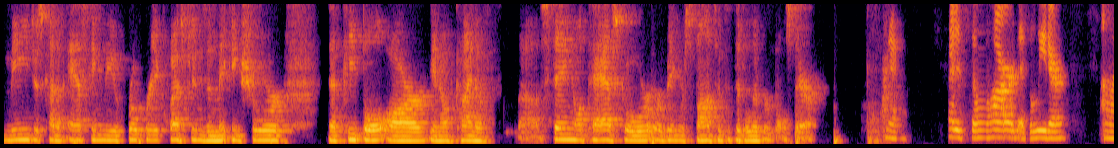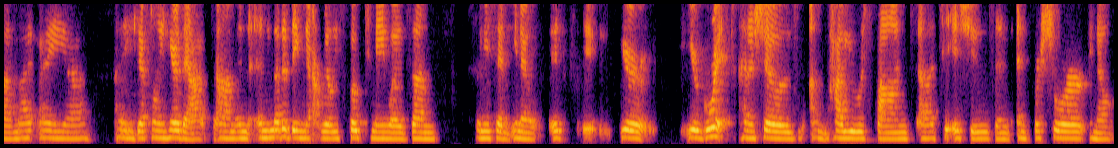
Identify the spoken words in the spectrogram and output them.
me just kind of asking the appropriate questions and making sure that people are, you know, kind of uh, staying on task or, or being responsive to the deliverables there. Yeah, that is so hard as a leader. Um, I, I, uh, I definitely hear that. Um, and, and another thing that really spoke to me was um, when you said, you know, it's it, your your grit kind of shows um, how you respond uh, to issues and and for sure, you know,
